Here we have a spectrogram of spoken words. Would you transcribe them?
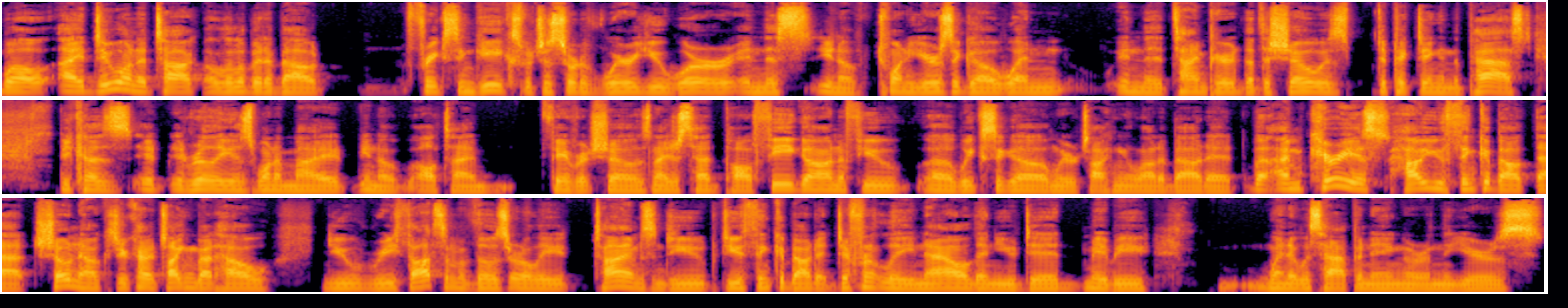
Well, I do want to talk a little bit about Freaks and Geeks, which is sort of where you were in this, you know, 20 years ago when in the time period that the show is depicting in the past, because it, it really is one of my, you know, all time favorite shows. And I just had Paul Feig on a few uh, weeks ago and we were talking a lot about it. But I'm curious how you think about that show now, because you're kind of talking about how you rethought some of those early times. And do you, do you think about it differently now than you did maybe when it was happening or in the years,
